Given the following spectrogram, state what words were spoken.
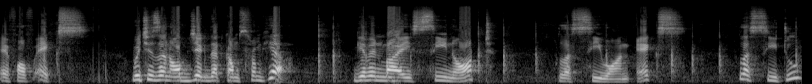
f of x, which is an object that comes from here, given by c naught plus c1x plus c2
